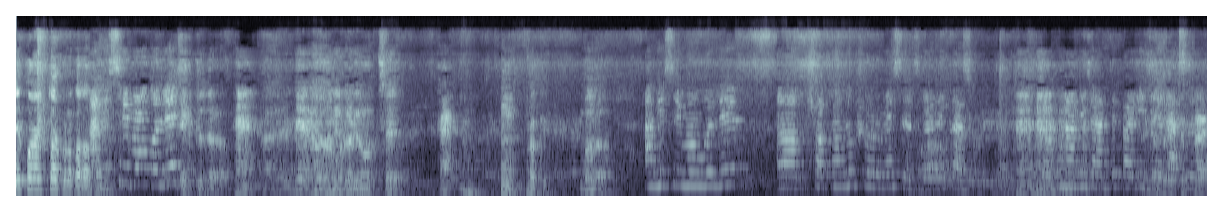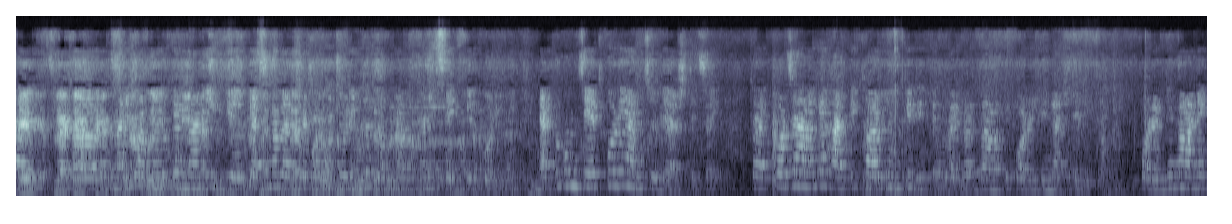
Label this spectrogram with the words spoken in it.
এরপর একটা কোনো কথা আমি একটু দাঁড়াও। হ্যাঁ। রেকর্ডিং হচ্ছে। হ্যাঁ। বলো। আমি শ্রীমঙ্গলের আহ, স্বপ্নালোক শোরুমে সেলস গার্ডের কাজ করতাম হ্যাঁ, হ্যাঁ, তখন হ্যাঁ। আমি জানতে পারি যে মানে ছিল ওই স্বপ্নালোকের উনি মালিক মেসেজ দিতে ক্যাসিনো দেওয়ার ব্যবসার পরে সাথে ওখান থেকে জড়িত উঠতে তখন পারে না। আমি ওখানে সেফ ফিল করিনি। একরকম জেদ করে আমি চলে আসতে চাই। তো এক পর্যায়ে আমাকে হাতি খাওয়ার হুমকি দিতে হয় নয়তো আমাকে পরের দিন আসতে দিত না। পরের দিন অনেক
